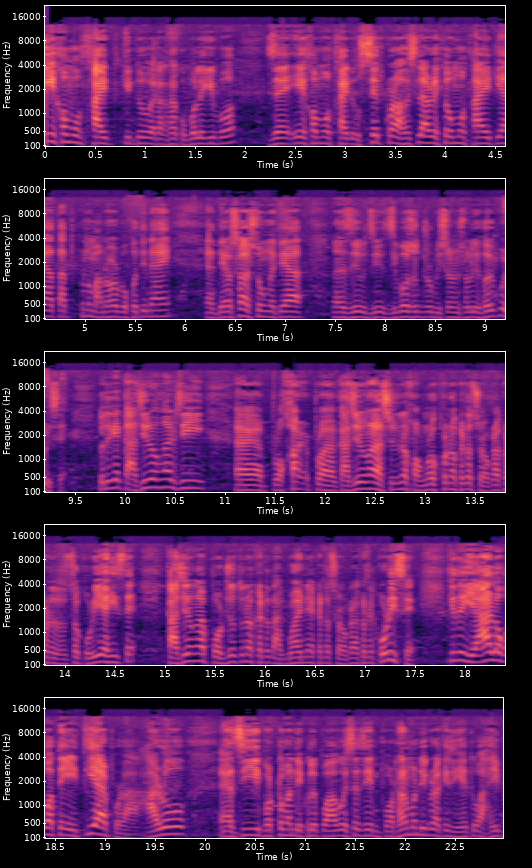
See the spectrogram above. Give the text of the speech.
এইসমূহ ঠাইত কিন্তু এটা কথা ক'ব লাগিব যে এইসমূহ ঠাইত উচ্ছেদ কৰা হৈছিলে আৰু সেইসমূহ ঠাই এতিয়া তাত কোনো মানুহৰ বসতি নাই। দেওচাৰ চুং এতিয়া জীৱ জন্তুৰ বিচৰণস্থলী হৈ পৰিছে। গতিকে কাজিৰঙাৰ যি প্ৰসাৰ প্ৰ- কাজিৰঙা ৰাষ্ট্ৰীয় সংৰক্ষণৰ ক্ষেত্ৰত চৰকাৰখনে যথেষ্ট কৰি আহিছে। কাজিৰঙা পৰ্যটনৰ ক্ষেত্ৰত আগবঢ়াই নিয়াৰ ক্ষেত্ৰত চৰকাৰখনে কৰিছে। কিন্তু ইয়াৰ লগতে এতিয়াৰ পৰা আৰু যি বৰ্তমান দেখিবলৈ পোৱা গৈছে যে প্ৰধানমন্ত্ৰীগৰাকী যিহেতু আহিব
